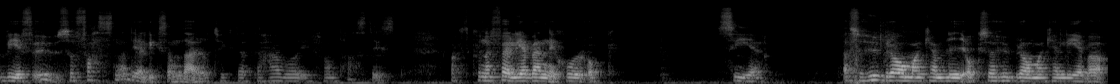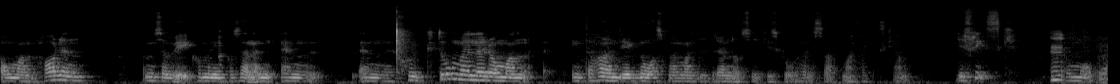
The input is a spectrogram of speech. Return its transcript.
VFU så fastnade jag liksom där och tyckte att det här var ju fantastiskt. Att kunna följa människor och se alltså hur bra man kan bli, också hur bra man kan leva om man har en, som vi kommer in på sen, en, en, en sjukdom eller om man inte har en diagnos men man lider ändå av psykisk ohälsa, att man faktiskt kan bli frisk och må bra.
